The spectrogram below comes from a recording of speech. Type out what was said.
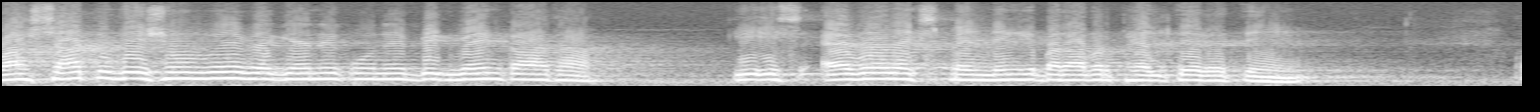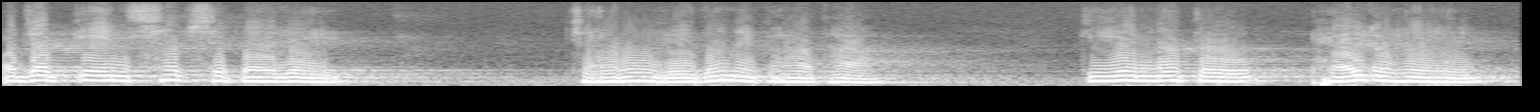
पाश्चात्य देशों में वैज्ञानिकों ने बिग बैंग कहा था कि इस एवर एक्सपेंडिंग के बराबर फैलते रहते हैं। और जबकि इन सबसे पहले चारों वेदों ने कहा था कि ये न तो फैल रहे हैं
